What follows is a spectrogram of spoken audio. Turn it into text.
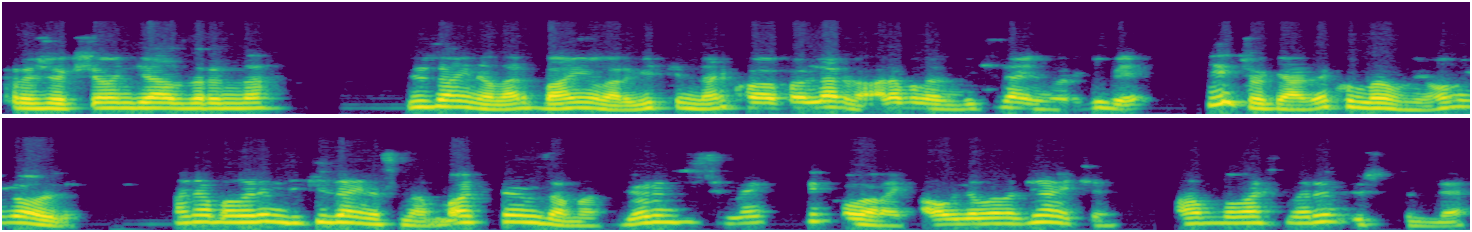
Projeksiyon cihazlarında düz aynalar, banyolar, vitrinler, kuaförler ve arabaların dikiz aynaları gibi birçok yerde kullanılıyor. Onu gördük. Arabaların dikiz aynasından baktığın zaman görüntü simetrik olarak algılanacağı için ambulansların üstünde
